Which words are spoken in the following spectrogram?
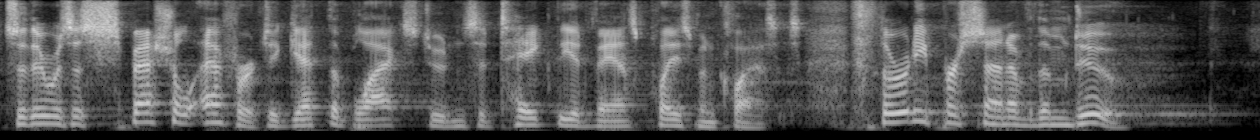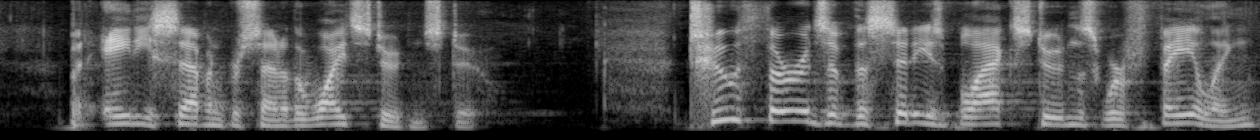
So there was a special effort to get the black students to take the advanced placement classes. 30% of them do, but 87% of the white students do. Two thirds of the city's black students were failing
